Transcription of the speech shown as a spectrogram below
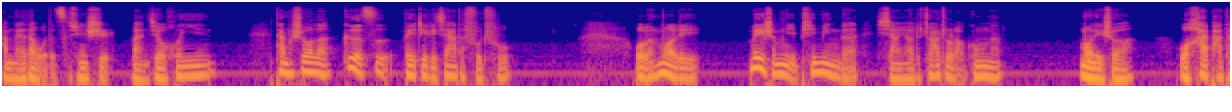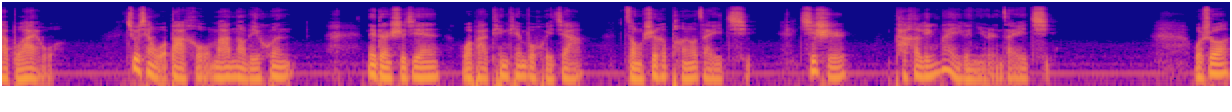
他们来到我的咨询室挽救婚姻。他们说了各自为这个家的付出。我问茉莉：“为什么你拼命的想要的抓住老公呢？”茉莉说：“我害怕他不爱我，就像我爸和我妈闹离婚，那段时间我爸天天不回家，总是和朋友在一起。其实……”他和另外一个女人在一起。我说：“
